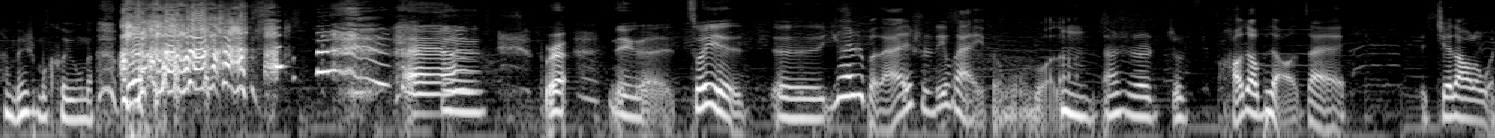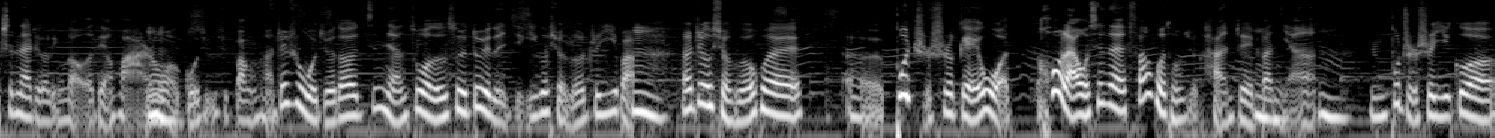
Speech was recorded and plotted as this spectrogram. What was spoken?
还没什么可用的 哎呀，不是那个，所以呃，一开始本来是另外一份工作的，嗯但是就好巧不巧在接到了我现在这个领导的电话，让我嗯过去去帮他，这是我觉得今年做的最对的一一个选择之一吧。嗯然后这个选择会，呃，不只是给我后来，我现在翻回头去看这半年，嗯嗯，不只是一个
